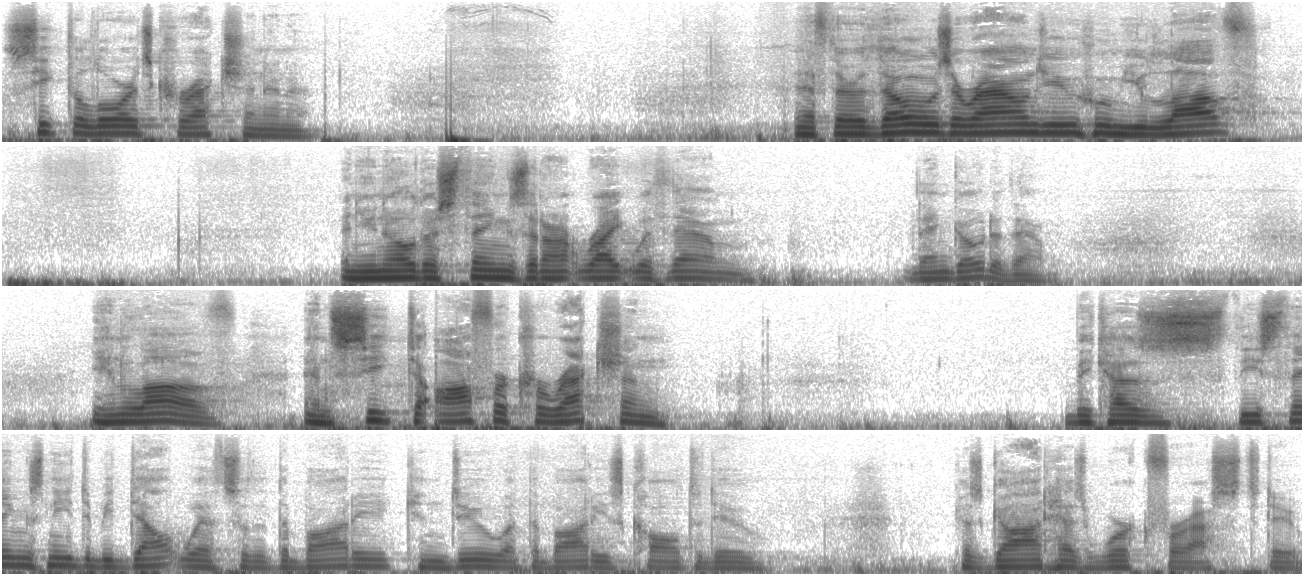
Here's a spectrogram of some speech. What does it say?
Seek the Lord's correction in it. And if there are those around you whom you love, and you know there's things that aren't right with them, then go to them in love and seek to offer correction because these things need to be dealt with so that the body can do what the body's called to do. Because God has work for us to do.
